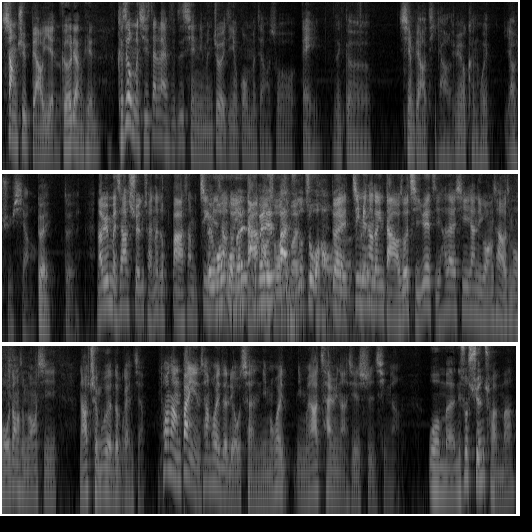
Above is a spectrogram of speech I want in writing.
上去表演了。隔两天。可是我们其实，在 live 之前，你们就已经有跟我们讲说，哎、欸，那个先不要提好了，因为有可能会要取消。对对。然后原本是要宣传那个坝上面镜面上都已经打好说什么，都做好了。对，镜面上都已经打好说几月几号在新义香体广场有什么活动什么东西。然后全部人都不敢讲。通常办演唱会的流程，你们会你们要参与哪些事情啊？我们你说宣传吗？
